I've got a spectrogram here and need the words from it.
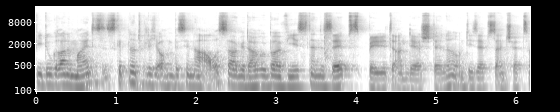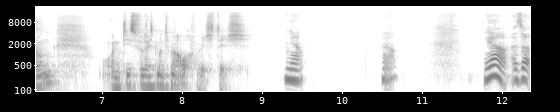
wie du gerade meintest, es gibt natürlich auch ein bisschen eine Aussage darüber, wie ist denn das Selbstbild an der Stelle und die Selbsteinschätzung. Und die ist vielleicht manchmal auch wichtig. Ja. Ja. Ja, also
